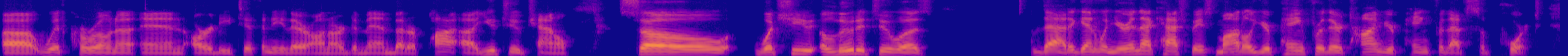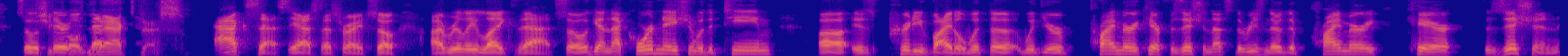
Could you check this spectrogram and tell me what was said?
uh, with corona and rd tiffany there on our demand better po- uh, youtube channel. So what she alluded to was that again when you're in that cash based model you're paying for their time you're paying for that support. So if She they're that, access. Access. Yes that's right. So i really like that. So again that coordination with the team uh, is pretty vital. With the with your primary care physician that's the reason they're the primary care physician.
